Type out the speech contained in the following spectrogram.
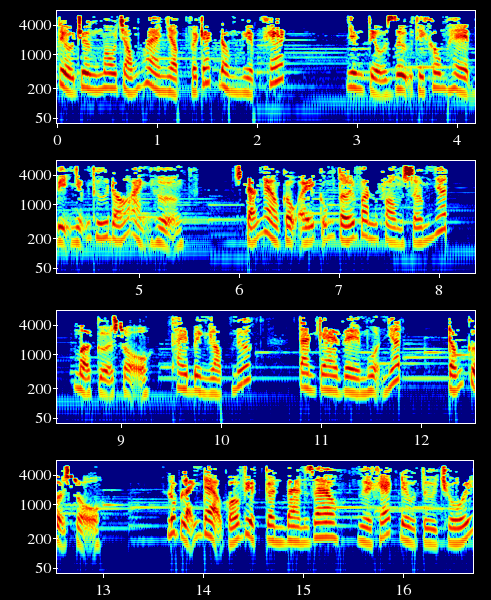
Tiểu Trừng mau chóng hòa nhập với các đồng nghiệp khác. Nhưng tiểu dự thì không hề bị những thứ đó ảnh hưởng. Sáng nào cậu ấy cũng tới văn phòng sớm nhất, mở cửa sổ, thay bình lọc nước, tan ca về muộn nhất, đóng cửa sổ. Lúc lãnh đạo có việc cần bàn giao, người khác đều từ chối.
